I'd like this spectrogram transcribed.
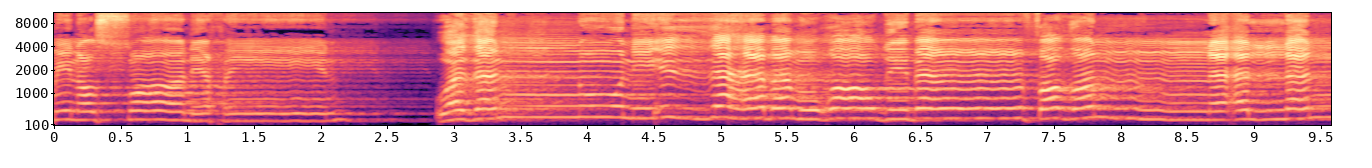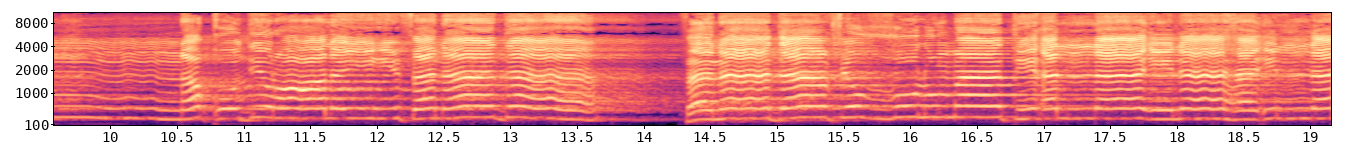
من الصالحين. وذا النون اذ ذهب مغاضبا فظن ان لن نقدر عليه فنادى فنادى في الظلمات ان لا اله الا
